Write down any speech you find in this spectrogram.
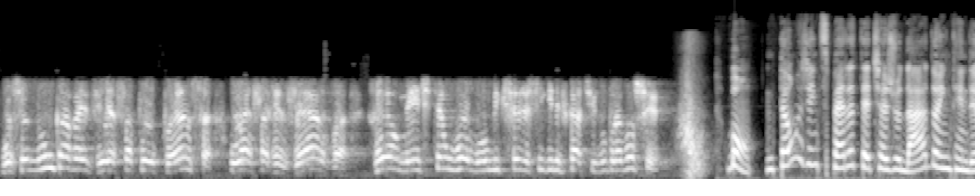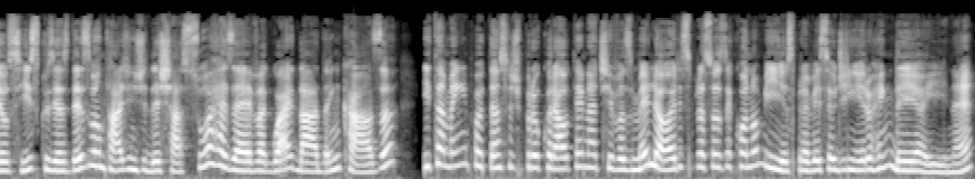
você nunca vai ver essa poupança ou essa reserva realmente ter um volume que seja significativo para você. Bom, então a gente espera ter te ajudado a entender os riscos e as desvantagens de deixar a sua reserva guardada em casa e também a importância de procurar alternativas melhores para suas economias, para ver seu dinheiro render aí, né?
